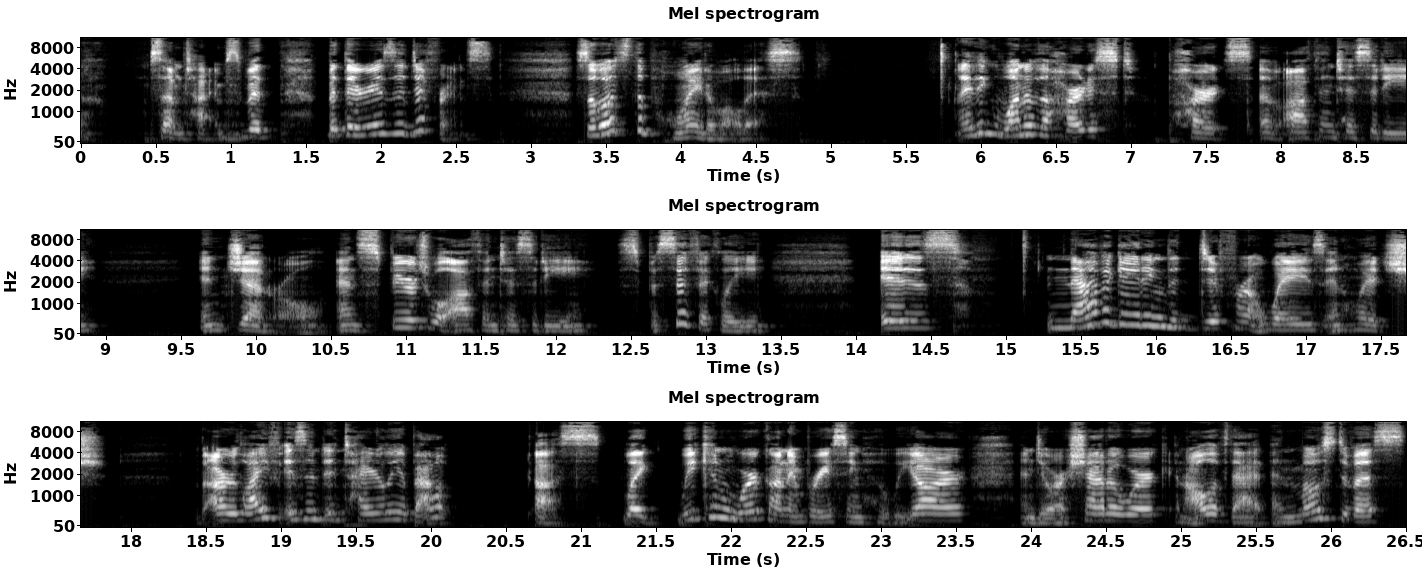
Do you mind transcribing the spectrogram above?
sometimes, but but there is a difference. So what's the point of all this? I think one of the hardest parts of authenticity in general and spiritual authenticity specifically is navigating the different ways in which our life isn't entirely about us. Like, we can work on embracing who we are and do our shadow work and all of that. And most of us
